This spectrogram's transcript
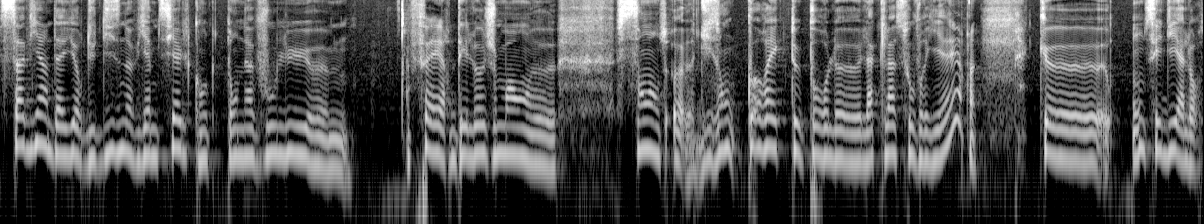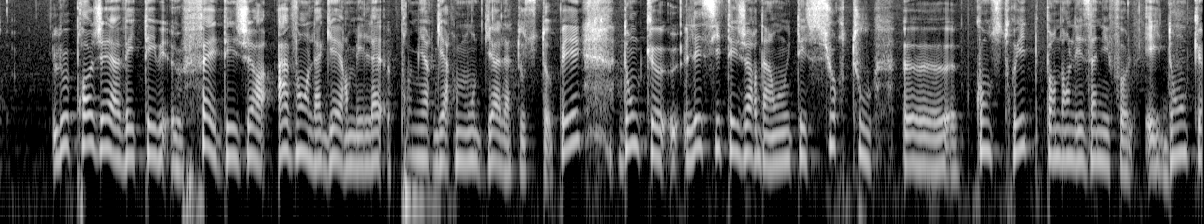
ça vient d'ailleurs du 19e siècle quand on a voulu euh, faire des logements euh, sans, disons, corrects pour la classe ouvrière, que on s'est dit alors. Le projet avait été fait déjà avant la guerre, mais la Première Guerre mondiale a tout stoppé. Donc les cités-jardins ont été surtout construites pendant les années folles. Et donc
